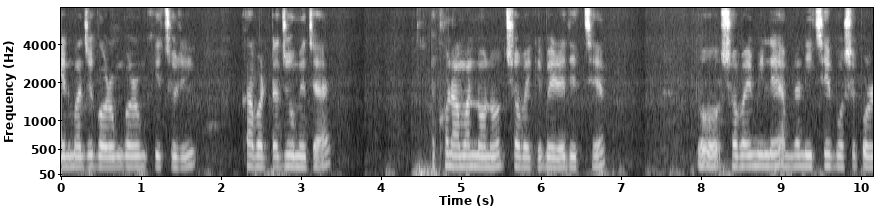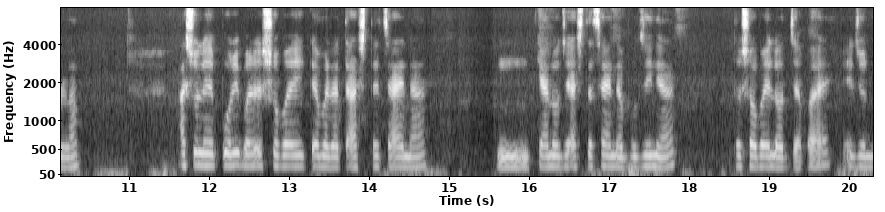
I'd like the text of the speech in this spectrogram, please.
এর মাঝে গরম গরম খিচুড়ি, খাবারটা জমে যায়। এখন আমার ননদ সবাইকে বেড়ে দিচ্ছে। তো সবাই মিলে আমরা নিচে বসে পড়লাম। আসলে পরিবারের সবাই ক্যামেরাতে আসতে চায় না। কেন যে আসতে চায় না বুঝি না তো সবাই লজ্জা পায় এই জন্য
